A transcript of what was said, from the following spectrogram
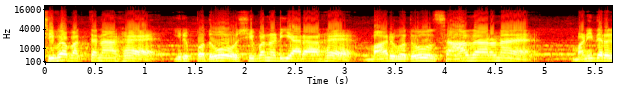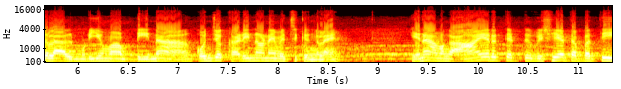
சிவபக்தனாக இருப்பதோ சிவனடியாராக மாறுவதோ சாதாரண மனிதர்களால் முடியுமா அப்படின்னா கொஞ்சம் கடினம்னே வச்சுக்கோங்களேன். ஏன்னா அவங்க ஆயிரத்தெட்டு விஷயத்தை பற்றி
